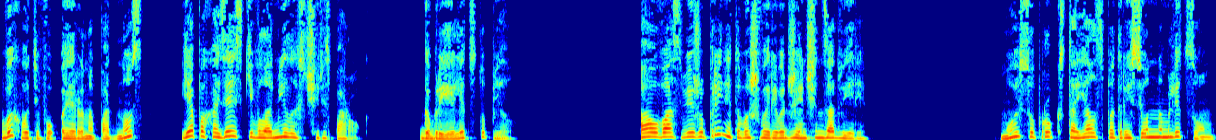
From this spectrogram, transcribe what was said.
Выхватив у Эйрона поднос, я по-хозяйски вломилась через порог. Габриэль отступил. «А у вас, вижу, принято вышвыривать женщин за двери?» Мой супруг стоял с потрясенным лицом.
